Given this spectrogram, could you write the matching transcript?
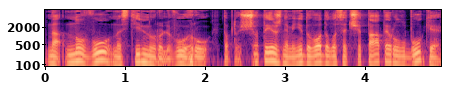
на нову настільну рольову гру. Тобто щотижня мені доводилося читати рулбуки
